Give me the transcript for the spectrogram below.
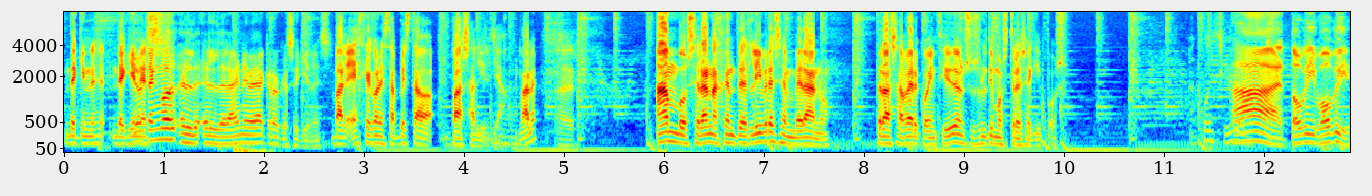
de quién es? De quién Yo es? tengo el, el de la NBA, creo que sé quién es. Vale, es que con esta pista va a salir ya, ¿vale? A ver. Ambos serán agentes libres en verano, tras haber coincidido en sus últimos tres equipos. Coincidido. Ah, Toby Bobby.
